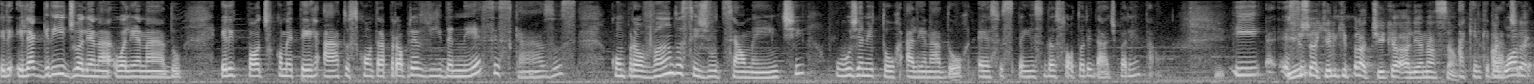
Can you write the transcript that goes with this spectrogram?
Ele, ele agride o, aliena, o alienado ele pode cometer atos contra a própria vida. Nesses casos, comprovando-se judicialmente, o genitor alienador é suspenso da sua autoridade parental. E, esse, Isso é aquele que pratica alienação. Aquele que pratica. Agora,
